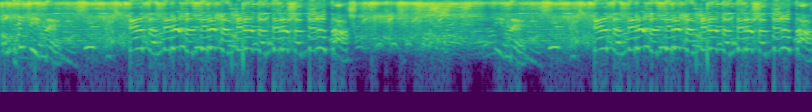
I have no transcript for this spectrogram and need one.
어 콜트 있네. 때렸다 때렸다 때렸다 때렸다 때렸다 때렸다. 때렸다 때렸다 때렸다 때렸다 때렸다 때렸다.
